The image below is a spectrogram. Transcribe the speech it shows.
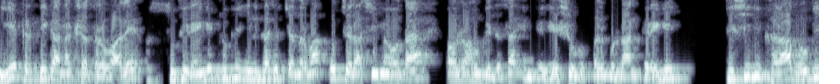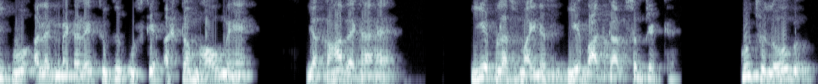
ये कृतिका नक्षत्र वाले सुखी रहेंगे क्योंकि इनका जो चंद्रमा उच्च राशि में होता है और राहु की दशा इनके लिए शुभ फल प्रदान करेगी। किसी की खराब होगी, वो अलग मैटर है क्योंकि उसके अष्टम भाव में है। या कहाँ बैठा है? ये प्लस माइनस, ये बात का सब्जेक्ट है। कुछ लोग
